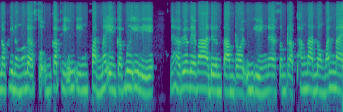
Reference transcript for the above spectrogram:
เนาะพี่น้องน้องแดดสมกับที่อุ้งอิงปั่นมาเองกับมืออีหลีนะคะเรียกได้ว่าเดินตามรอยอุ้งอิงนะคะสำหรับทางด้านน้องวันใหม่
